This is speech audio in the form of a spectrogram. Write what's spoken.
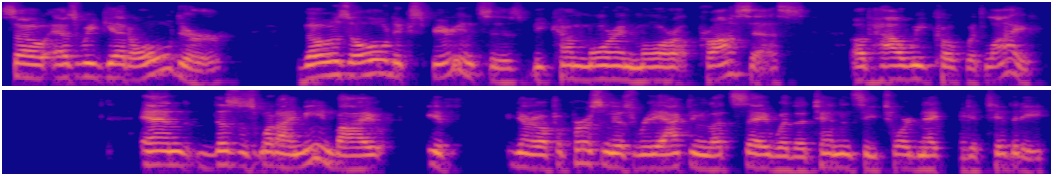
So as we get older, those old experiences become more and more a process of how we cope with life. And this is what I mean by if you know if a person is reacting, let's say, with a tendency toward negativity,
